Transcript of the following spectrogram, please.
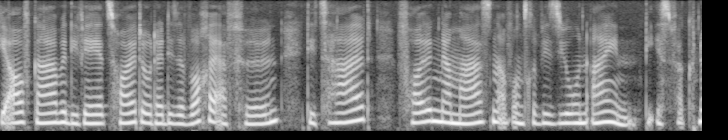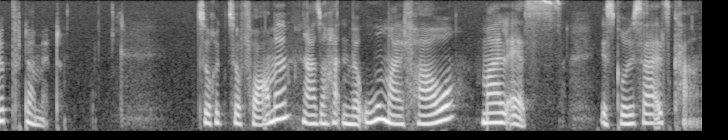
die Aufgabe, die wir jetzt heute oder diese Woche erfüllen, die zahlt folgendermaßen auf unsere Vision ein, die ist verknüpft damit. Zurück zur Formel, also hatten wir U mal V mal S ist größer als K.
